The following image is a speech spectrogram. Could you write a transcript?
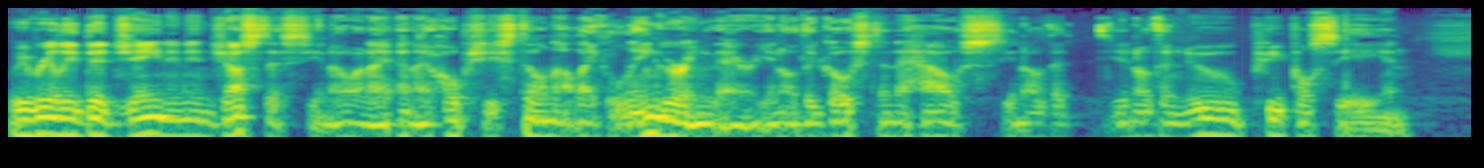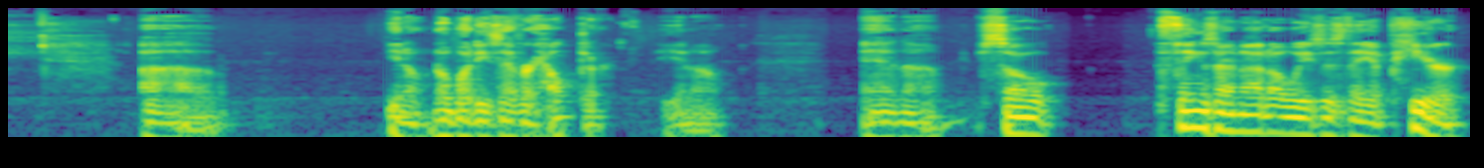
we really did Jane an injustice, you know, and I and I hope she's still not like lingering there, you know, the ghost in the house, you know, that you know the new people see, and uh, you know nobody's ever helped her, you know, and uh, so things are not always as they appear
